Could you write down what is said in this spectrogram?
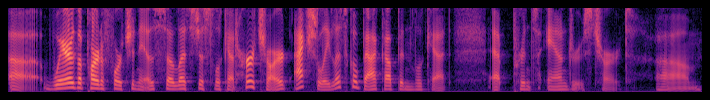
uh, where the part of fortune is. So let's just look at her chart. Actually, let's go back up and look at at Prince Andrew's chart um,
